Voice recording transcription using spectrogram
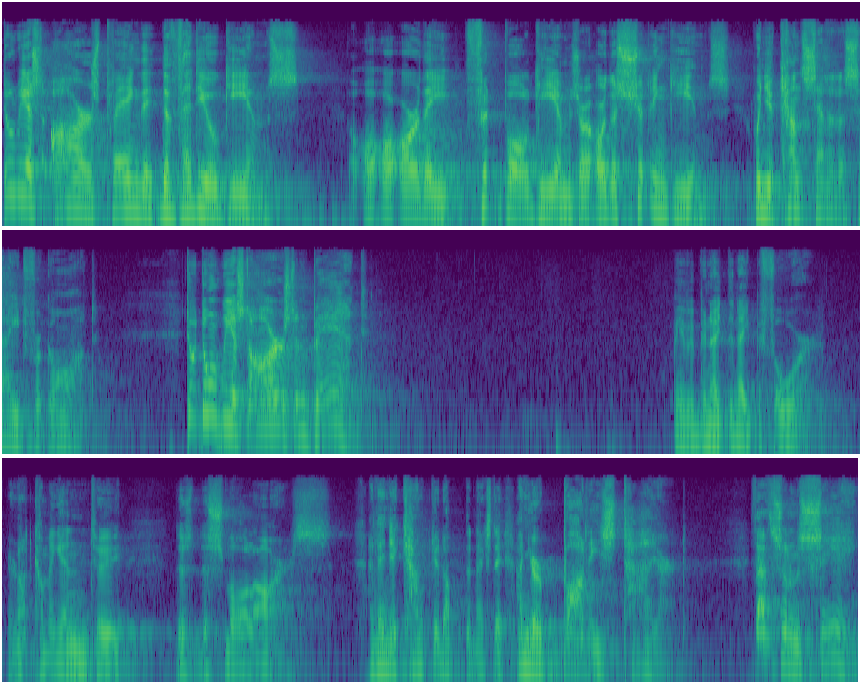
Don't waste hours playing the, the video games or, or, or the football games or, or the shooting games when you can't set it aside for God. Don't, don't waste hours in bed. Maybe been out the night before. You're not coming into the, the small hours. And then you can't get up the next day, and your body's tired. That's what I'm saying.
